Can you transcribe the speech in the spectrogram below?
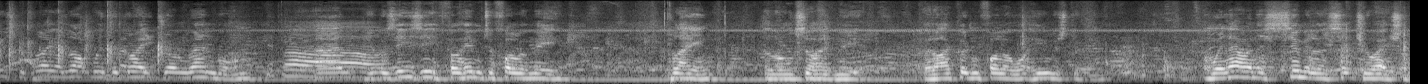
used to play a lot with the great John Renbourn, and it was easy for him to follow me playing alongside me, but I couldn't follow what he was doing. And we're now in a similar situation.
